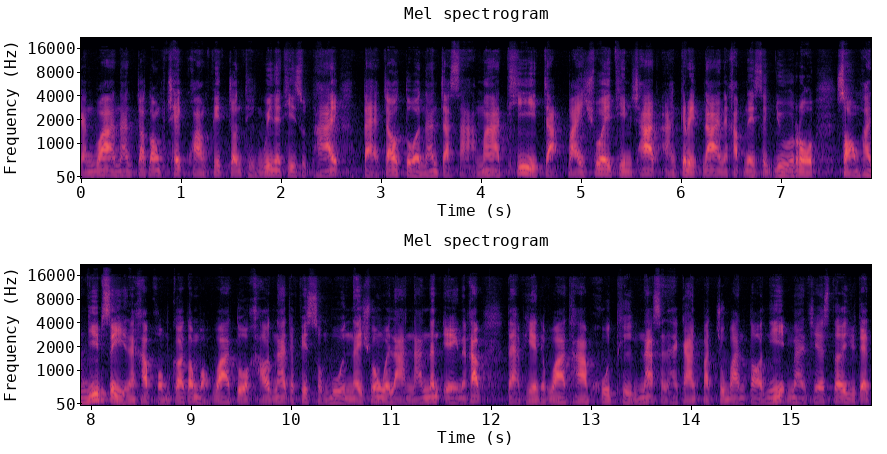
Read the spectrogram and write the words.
กันว่านั้นจะต้องเช็คความฟิตจนถึงวินาทีสุดท้าย แต่เจ้าตัวนั้นจะสามารถที่จะไปช่วยทีมชาติอังกฤษได้นะครับในศึกยูโร 2024 นะครับผมก็ต้องบอกว่าตัวเขาน่าจะฟิตสมบูรณ์ในช่วงเวลานั้นนั่นเองนะครับ แต่เพียงแต่ว่าถ้าพูดถึงณสถานการณ์ปัจจุบันตอนนี้แมนเชสเตอร์ยูไนเต็ด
